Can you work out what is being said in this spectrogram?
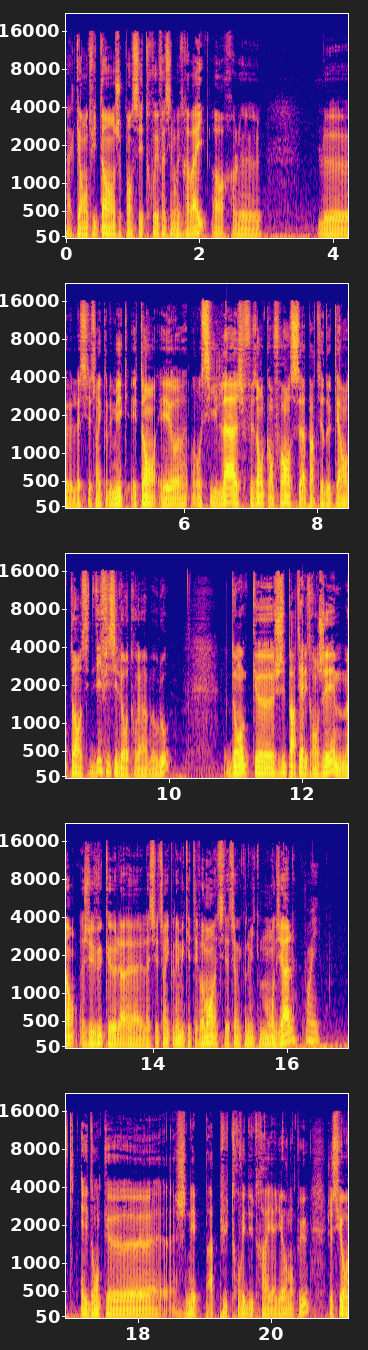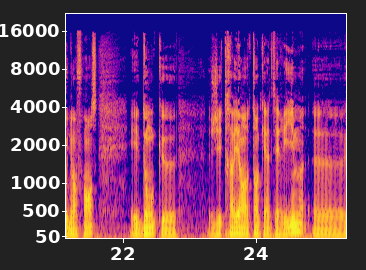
à 48 ans, je pensais trouver facilement du travail. Or, le, le, la situation économique étant et aussi l'âge faisant qu'en France, à partir de 40 ans, c'est difficile de retrouver un boulot. Donc, euh, je suis parti à l'étranger, mais j'ai vu que la, la situation économique était vraiment une situation économique mondiale. Oui. Et donc, euh, je n'ai pas pu trouver du travail ailleurs non plus. Je suis revenu en France. Et donc, euh, j'ai travaillé en tant qu'intérim euh,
